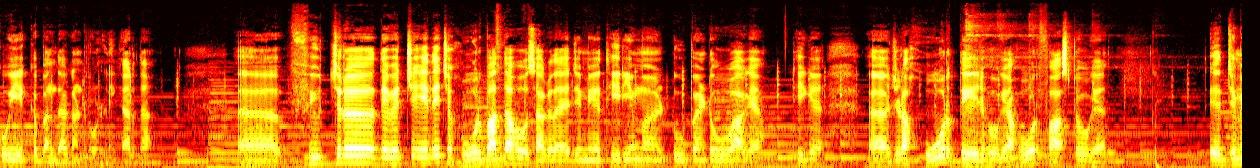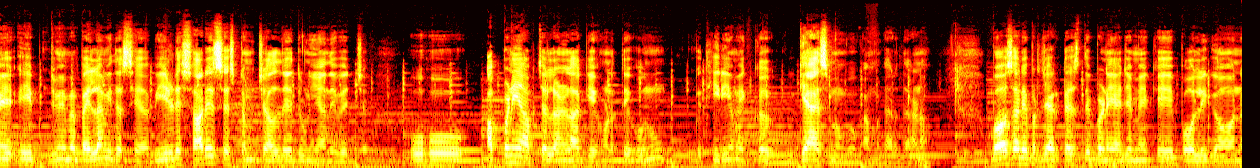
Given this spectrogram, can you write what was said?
ਕੋਈ ਇੱਕ ਬੰਦਾ ਕੰਟਰੋਲ ਨਹੀਂ ਕਰਦਾ। ਫਿਊਚਰ ਦੇ ਵਿੱਚ ਇਹਦੇ 'ਚ ਹੋਰ ਵਾਧਾ ਹੋ ਸਕਦਾ ਹੈ, ਜਿਵੇਂ ਅਥੀਰੀਅਮ 2.0 ਆ ਗਿਆ, ਠੀਕ ਹੈ? ਜਿਹੜਾ ਹੋਰ ਤੇਜ਼ ਹੋ ਗਿਆ, ਹੋਰ ਫਾਸਟ ਹੋ ਗਿਆ, ਇਹ ਜਿਵੇਂ ਇਹ ਜਿਵੇਂ ਮੈਂ ਪਹਿਲਾਂ ਵੀ ਦੱਸਿਆ ਵੀ ਜਿਹੜੇ ਸਾਰੇ ਸਿਸਟਮ ਚੱਲਦੇ ਦੁਨੀਆ ਦੇ ਵਿੱਚ, ਉਹ ਆਪਣੇ ਆਪ ਚੱਲਣ ਲੱਗੇ ਹੁਣ ਤੇ ਉਹਨੂੰ ਇਥੀਰੀਅਮ ਇੱਕ ਗੈਸ ਵਾਂਗੂ ਕੰਮ ਕਰਦਾ, ਹਨਾ? ਬਹੁਤ ਸਾਰੇ ਪ੍ਰੋਜੈਕਟ ਇਸ ਤੇ ਬਣੇ ਆ ਜਿਵੇਂ ਕਿ ਪੋਲੀਗਨ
